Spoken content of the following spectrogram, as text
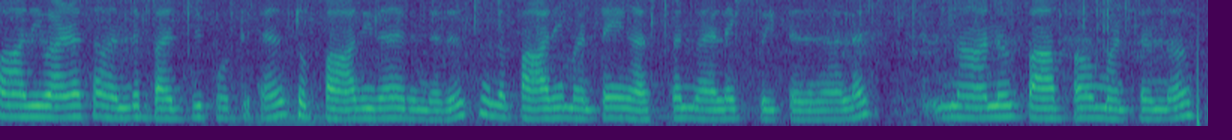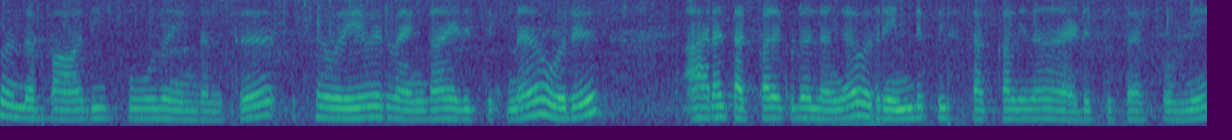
பாதி வாழைக்காய் வந்து பஜ்ஜி போட்டுட்டேன். ஸோ பாதி தான் இருந்தது. ஸோ அந்த பாதி மட்டும் எங்கள் ஹஸ்பண்ட் வேலைக்கு போயிட்டதுனால நானும் பாப்பாவும் மட்டும்தான். ஸோ இந்த பாதி போதும் எங்களுக்கு. ஸோ ஒரே ஒரு வெங்காயம் எடுத்துக்கினேன். ஒரு அரை தக்காளி கூட இல்லைங்க. ஒரு ரெண்டு பீஸ் தக்காளி தான் நான் எடுத்துப்பேன் எப்போவுமே.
